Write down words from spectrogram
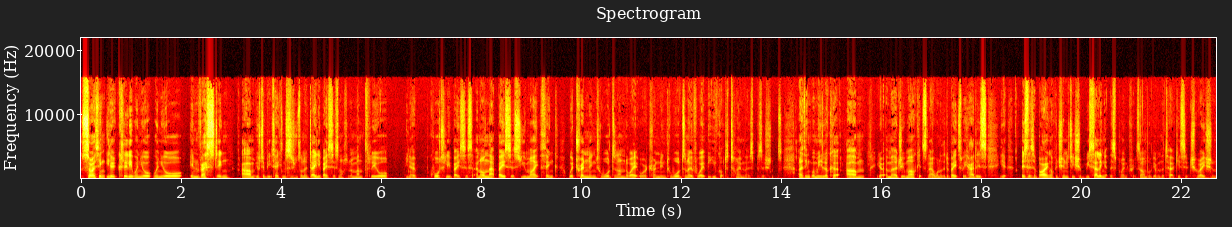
So I think you know clearly when you're when you're investing, um, you're typically taking decisions on a daily basis, not on a monthly or you know quarterly basis. And on that basis, you might think we're trending towards an underweight or a trending towards an overweight, but you've got to time those positions. And I think when we look at um, you know, emerging markets now, one of the debates we had is you know, is this a buying opportunity? Should we be selling at this point, for example, given the Turkey situation?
